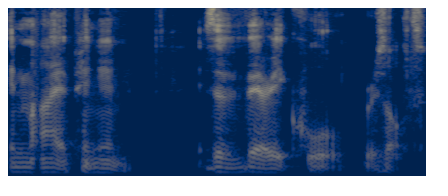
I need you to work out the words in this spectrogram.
in my opinion, is a very cool result.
